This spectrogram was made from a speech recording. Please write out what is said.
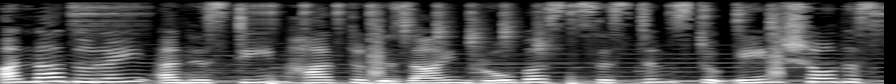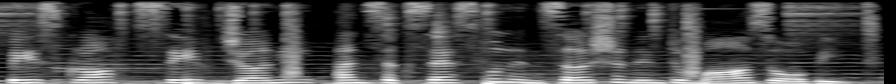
Annadurai and his team had to design robust systems to ensure the spacecraft's safe journey and successful insertion into Mars orbit.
